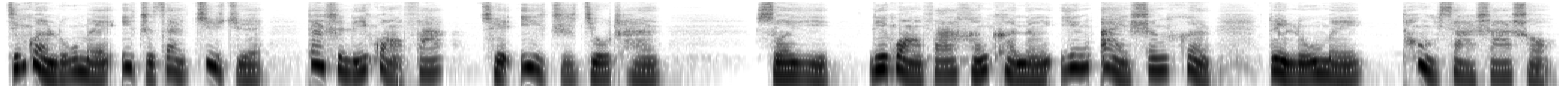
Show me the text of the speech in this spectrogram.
尽管卢梅一直在拒绝，但是李广发却一直纠缠。所以，李广发很可能因爱生恨，对卢梅痛下杀手。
